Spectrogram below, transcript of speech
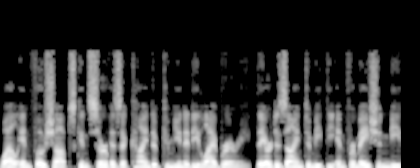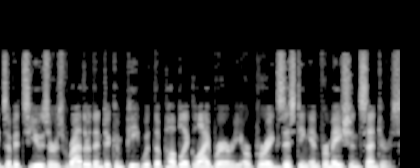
While infoshops can serve as a kind of community library, they are designed to meet the information needs of its users rather than to compete with the public library or per existing information centers.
